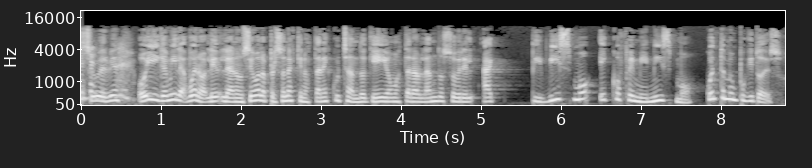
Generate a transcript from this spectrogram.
Súper bien. Oye, Camila, bueno, le, le, anunciamos a las personas que nos están escuchando que íbamos a estar hablando sobre el activismo ecofeminismo. Cuéntame un poquito de eso.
